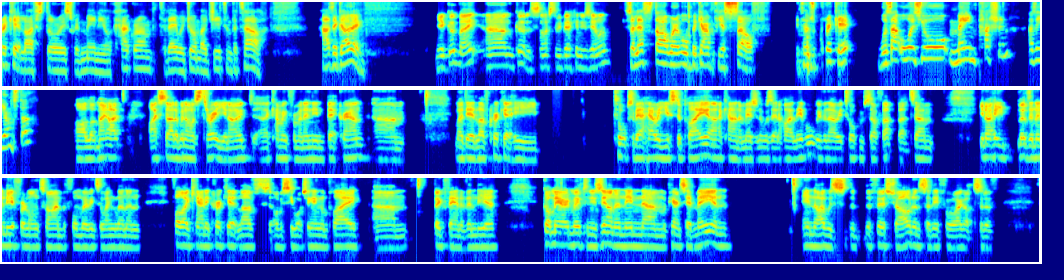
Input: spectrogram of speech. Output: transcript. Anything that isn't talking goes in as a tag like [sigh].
Cricket Life Stories with me, Neil Kagram. Today we're joined by Jeetan Patel. How's it going? Yeah, good, mate. Um, good. It's nice to be back in New Zealand. So let's start where it all began for yourself. In terms of cricket, was that always your main passion as a youngster? Oh, look, mate, I, I started when I was three, you know, uh, coming from an Indian background. Um, my dad loved cricket. He talks about how he used to play. I can't imagine it was at a high level, even though he talked himself up. But um, you know, he lived in India for a long time before moving to England and followed county cricket. Loved obviously watching England play. Um, big fan of India. Got married, moved to New Zealand, and then um, my parents had me, and and I was the, the, first child, and so therefore I got sort of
